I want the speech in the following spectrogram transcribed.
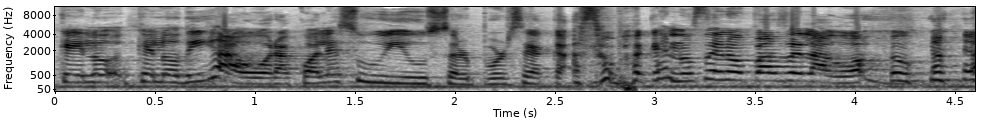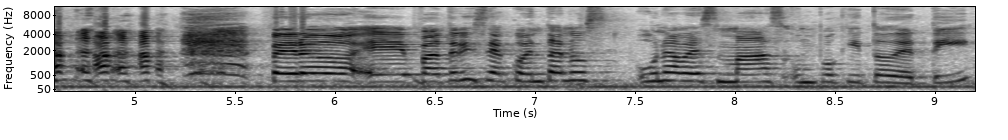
que, lo, que lo diga ahora, cuál es su user, por si acaso, para que no se nos pase la guagua. Pero, eh, Patricia, cuéntanos una vez más un poquito de ti,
